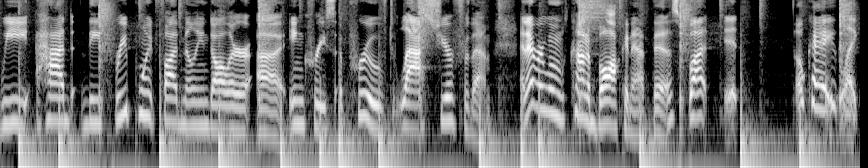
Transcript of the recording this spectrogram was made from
we had the $3.5 million uh, increase approved last year for them. And everyone was kind of balking at this, but it okay, like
